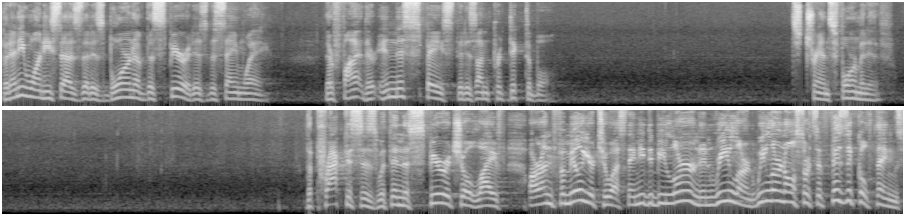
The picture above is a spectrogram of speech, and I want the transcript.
But anyone, he says, that is born of the Spirit is the same way. They're, fi- they're in this space that is unpredictable, it's transformative. The practices within the spiritual life are unfamiliar to us. They need to be learned and relearned. We learn all sorts of physical things.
